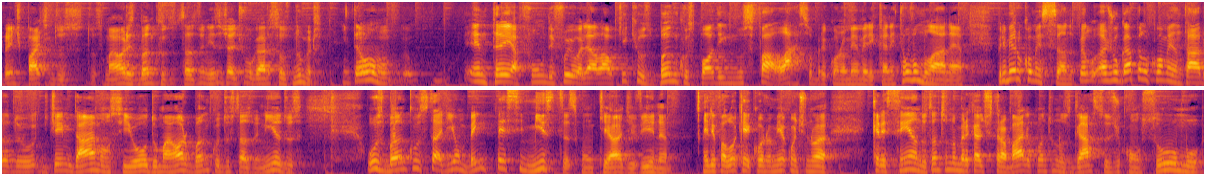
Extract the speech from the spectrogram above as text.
grande parte dos, dos maiores bancos dos Estados Unidos já divulgaram seus números. Então, eu entrei a fundo e fui olhar lá o que, que os bancos podem nos falar sobre a economia americana. Então vamos lá, né? Primeiro começando, pelo, a julgar pelo comentário do James Dimon, CEO do maior banco dos Estados Unidos, os bancos estariam bem pessimistas com o que há de vir, né? Ele falou que a economia continua crescendo, tanto no mercado de trabalho quanto nos gastos de consumo,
